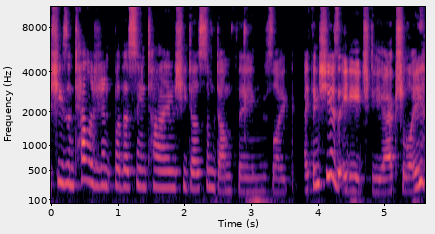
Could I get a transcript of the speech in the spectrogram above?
she's intelligent, but at the same time she does some dumb things. Like I think she has ADHD actually.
